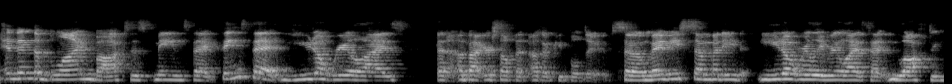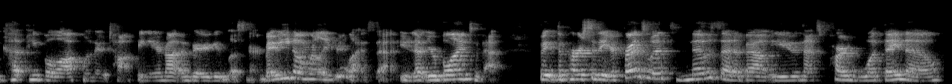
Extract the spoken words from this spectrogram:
And then the blind box is means that things that you don't realize about yourself that other people do. So maybe somebody you don't really realize that you often cut people off when they're talking. You're not a very good listener. Maybe you don't really realize that. You know, you're blind to that. But the person that you're friends with knows that about you, and that's part of what they know.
